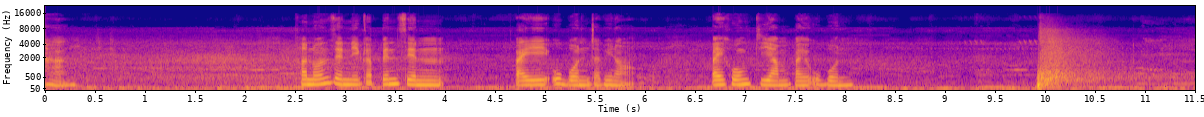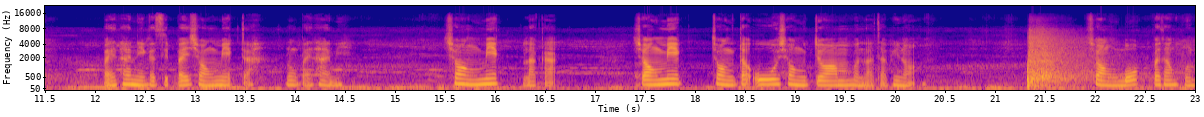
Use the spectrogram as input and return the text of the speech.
ทางถนนเส้นนี้ก็เป็นเส้น ไปอุบลจ้ะพี่น้อง ไปโค้งเจียมไปอุบล ไปทางนี้ก็สิไปช่องเมฆจ้ะ ลงไปทางนี้ ช่องเมฆล้วก็ช่องเมฆช่องตะอู ช่องจอมบนละจ้ะพี่น้อง ช่องบกไปทางผล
